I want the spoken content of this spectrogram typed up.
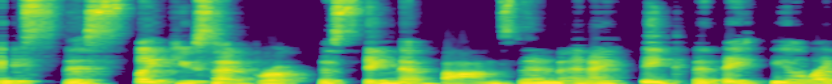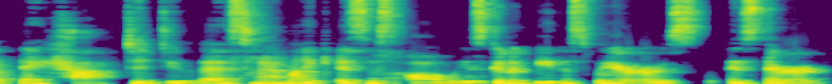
it's this, like you said, Brooke, this thing that bonds them. And I think that they feel like they have to do this. And I'm like, is this always going to be this way? Or is, is there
